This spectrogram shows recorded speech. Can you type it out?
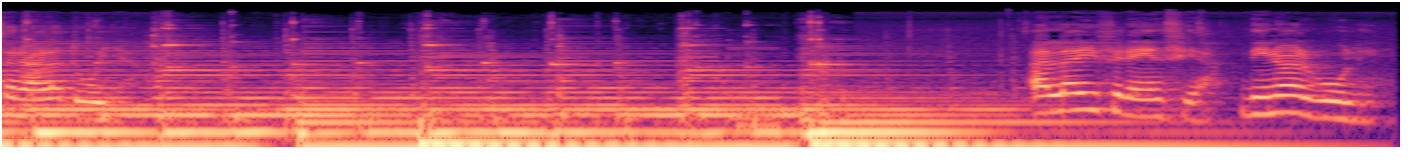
Destrozará la tuya. Haz la diferencia. Dino al bullying.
